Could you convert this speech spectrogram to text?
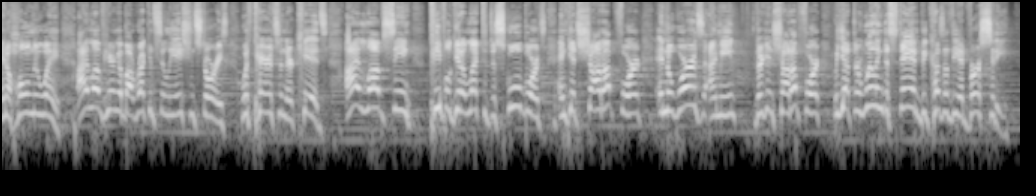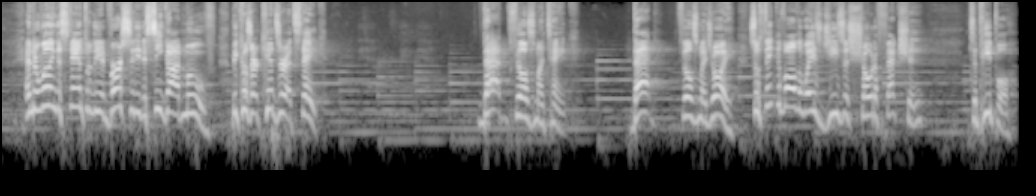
in a whole new way. I love hearing about reconciliation stories with parents and their kids. I love seeing people get elected to school boards and get shot up for it. In the words, I mean, they're getting shot up for it, but yet they're willing to stand because of the adversity. And they're willing to stand through the adversity to see God move because our kids are at stake. That fills my tank. That fills my joy. So think of all the ways Jesus showed affection to people.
